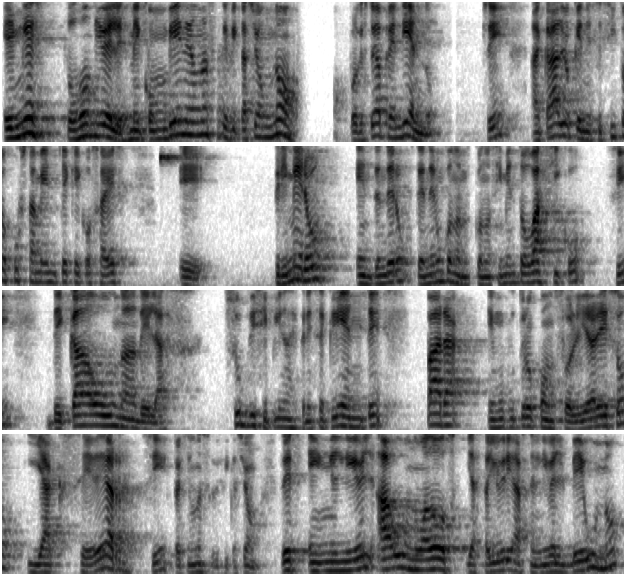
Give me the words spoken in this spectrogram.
En estos dos niveles, ¿me conviene una certificación? No, porque estoy aprendiendo, ¿sí? Acá lo que necesito justamente, ¿qué cosa es? Eh, primero, entender, tener un conocimiento básico, ¿sí? De cada una de las subdisciplinas de experiencia cliente para en un futuro consolidar eso y acceder, ¿sí? Recién una certificación. Entonces, en el nivel A1, A2 y hasta yo diría hasta el nivel B1,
